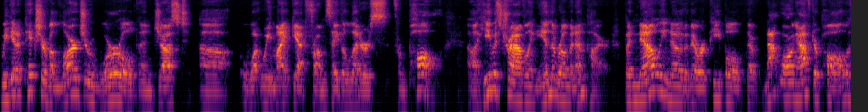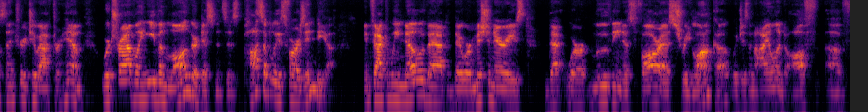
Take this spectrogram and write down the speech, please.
we get a picture of a larger world than just uh, what we might get from, say, the letters from Paul. Uh, he was traveling in the Roman Empire, but now we know that there were people that not long after Paul, a century or two after him, were traveling even longer distances, possibly as far as India. In fact, we know that there were missionaries that were moving as far as Sri Lanka, which is an island off of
